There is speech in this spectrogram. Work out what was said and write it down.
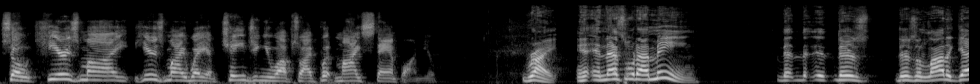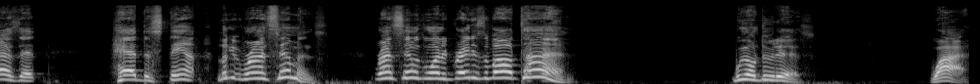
So here's my here's my way of changing you up. So I put my stamp on you. Right, and, and that's what I mean. That there's there's a lot of guys that had the stamp. Look at Ron Simmons. Ron Simmons, one of the greatest of all time. We're gonna do this. Why?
